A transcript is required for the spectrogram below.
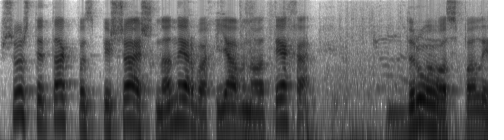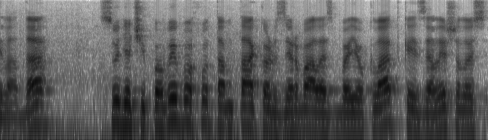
Що ж ти так поспішаєш? На нервах явно теха другого спалила, да? Судячи по вибуху, там також зірвалась боєукладка і залишилось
